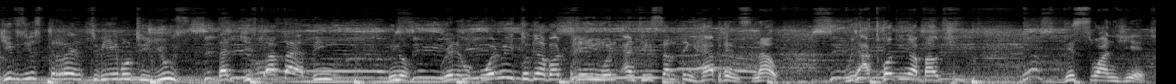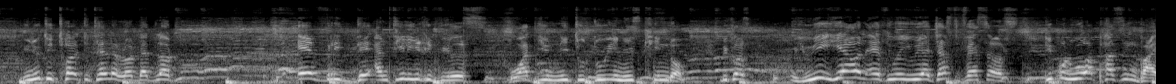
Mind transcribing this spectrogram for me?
gives you strength to be able to use that gift after being you know when, when we're talking about praying when until something happens now we are talking about this one here. You need to talk to tell the lord that lord every day until he reveals what you need to do in his kingdom. Because we here on earth we, we are just vessels people who are passing by.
